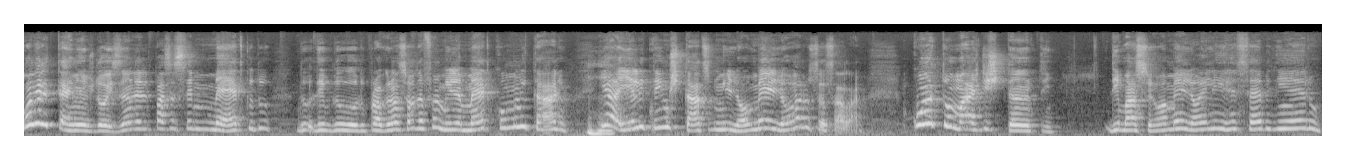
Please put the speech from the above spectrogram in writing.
Quando ele termina os dois anos, ele passa a ser médico do, do, do, do programa Saúde da Família, médico comunitário. Uhum. E aí ele tem um status melhor, melhora o seu salário. Quanto mais distante de Maceió, melhor ele recebe dinheiro.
